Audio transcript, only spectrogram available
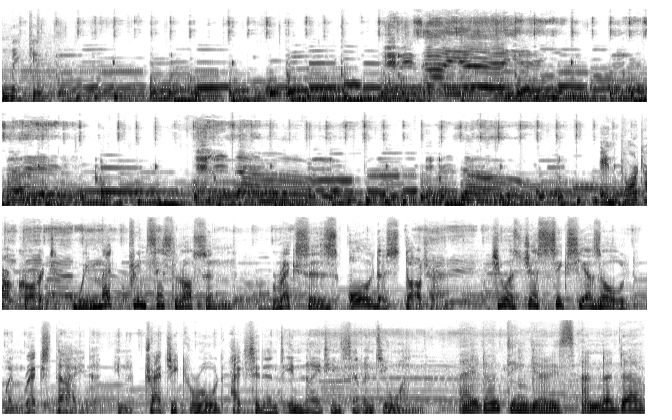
making. In Port Harcourt, we met Princess Lawson, Rex's oldest daughter. She was just six years old when Rex died in a tragic road accident in 1971. I don't think there is another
